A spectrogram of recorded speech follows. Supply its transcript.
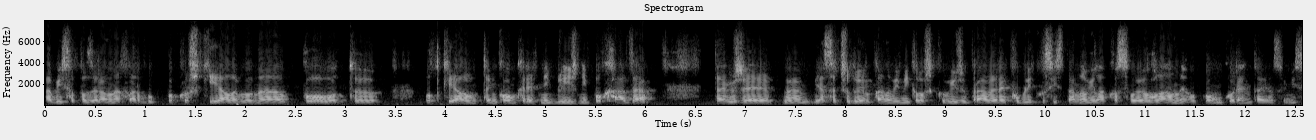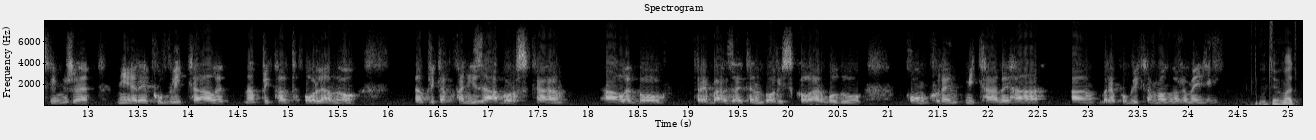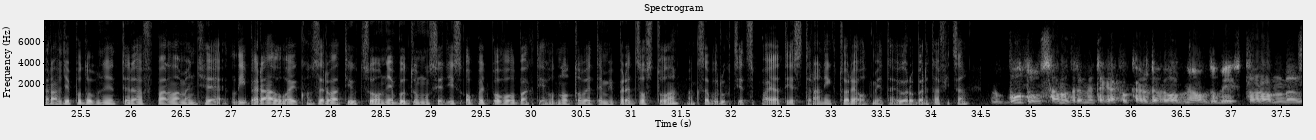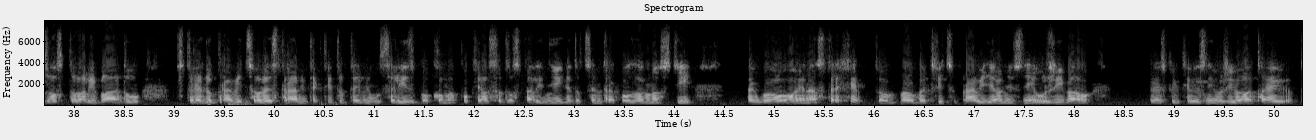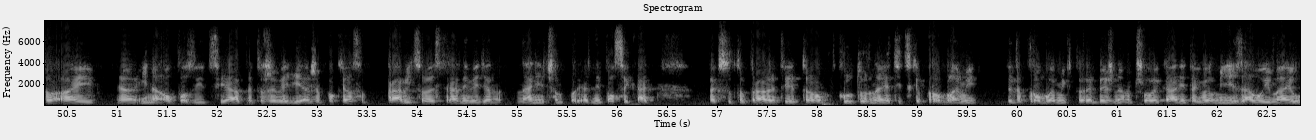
aby sa pozeral na farbu pokožky alebo na pôvod, odkiaľ ten konkrétny blížny pochádza. Takže e, ja sa čudujem pánovi Mikloškovi, že práve republiku si stanovil ako svojho hlavného konkurenta. Ja si myslím, že nie republika, ale napríklad Oľano, napríklad pani Záborská, alebo treba aj ten Boris Kolár budú konkurentmi KDH a republika možno, že menej budeme mať pravdepodobne teda v parlamente liberálov aj konzervatívcov, nebudú musieť ísť opäť po voľbách tie hodnotové témy pred zostola, ak sa budú chcieť spájať tie strany, ktoré odmietajú Roberta Fica? Budú, samozrejme, tak ako každé volebné obdobie, v ktorom zostovali vládu stredopravicové strany, tak tieto témy museli ísť bokom a pokiaľ sa dostali niekde do centra pozornosti, tak bol oheň na streche. To Robert Fico pravidelne zneužíval respektíve zneužívala to aj, to aj e, iná opozícia, pretože vedia, že pokiaľ sa pravicové strany vedia na niečom poriadne posekať, tak sú to práve tieto kultúrne etické problémy, teda problémy, ktoré bežného človeka ani tak veľmi nezaujímajú,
